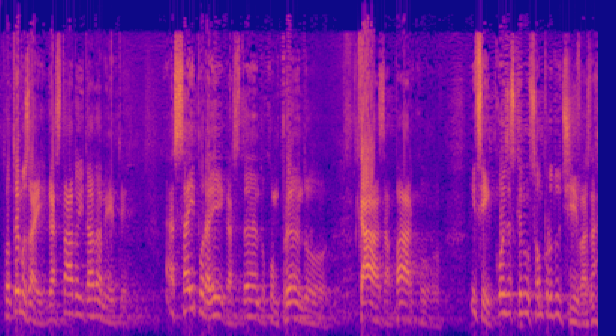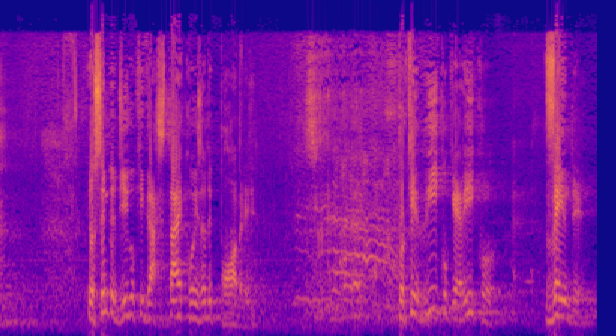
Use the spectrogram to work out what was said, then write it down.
Então temos aí, gastado idadamente. É sair por aí gastando, comprando casa, barco, enfim, coisas que não são produtivas, né? Eu sempre digo que gastar é coisa de pobre. Porque rico que é rico, vende.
